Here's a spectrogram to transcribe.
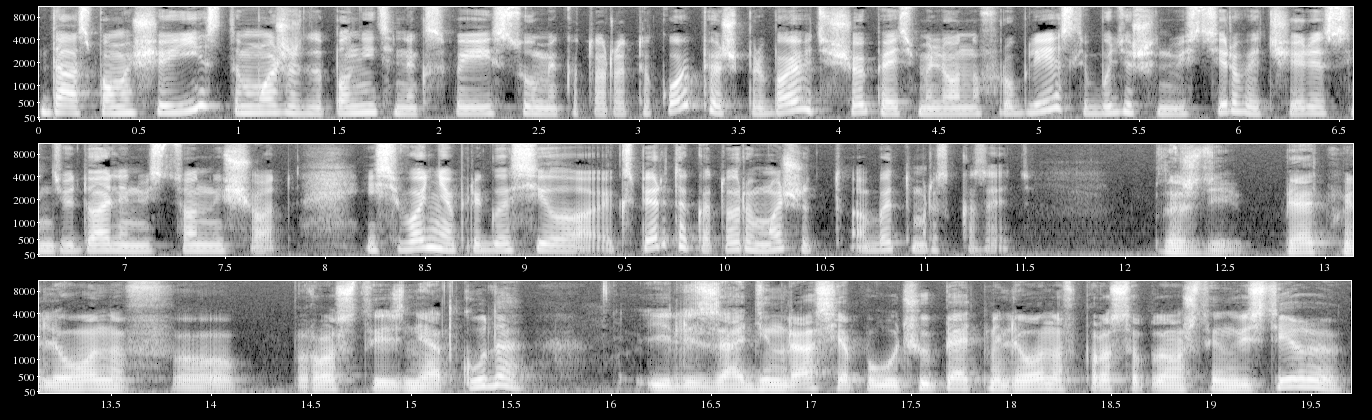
Да, с помощью ИИС ты можешь дополнительно к своей сумме, которую ты копишь, прибавить еще 5 миллионов рублей, если будешь инвестировать через индивидуальный инвестиционный счет. И сегодня я пригласила эксперта, который может об этом рассказать. Подожди, 5 миллионов э, просто из ниоткуда? Или за один раз я получу 5 миллионов просто потому, что инвестирую?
